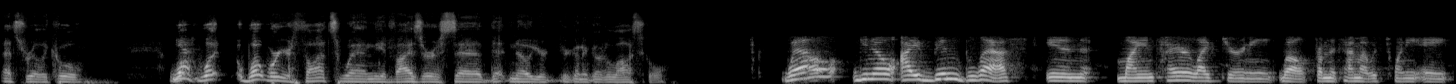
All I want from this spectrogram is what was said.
That's really cool. What Yeah. what what were your thoughts when the advisor said that no, you're you're going to go to law school? Well, you know, I've been blessed in my entire life journey, well, from the time I was 28,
